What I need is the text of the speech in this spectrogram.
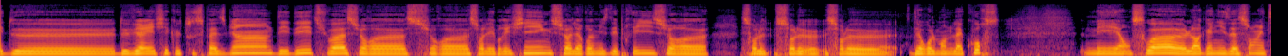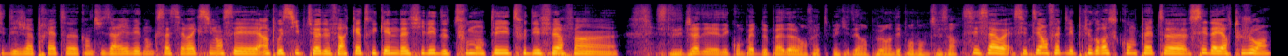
et de de vérifier que tout se passe bien, d'aider, tu vois, sur euh, sur euh, sur les briefings, sur les remises des prix, sur euh, sur le sur le sur le déroulement de la course. Mais en soi, euh, l'organisation était déjà prête euh, quand ils arrivaient. Donc ça, c'est vrai que sinon c'est impossible, tu vois, de faire quatre week-ends d'affilée, de tout monter, tout défaire. Enfin, C'était déjà des, des compètes de paddle en fait, mais qui étaient un peu indépendantes, c'est ça? C'est ça, ouais. C'était en fait les plus grosses compètes. euh, c'est d'ailleurs toujours. Hein.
